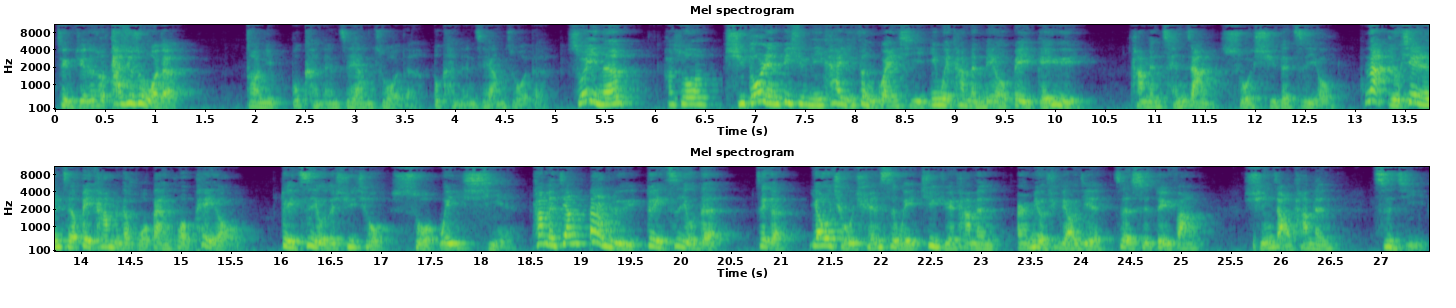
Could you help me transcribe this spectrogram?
这个觉得说他就是我的啊、你不可能这样做的，不可能这样做的。所以呢，他说许多人必须离开一份关系，因为他们没有被给予他们成长所需的自由。那有些人则被他们的伙伴或配偶对自由的需求所威胁，他们将伴侣对自由的这个要求诠释为拒绝他们，而没有去了解这是对方寻找他们自己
